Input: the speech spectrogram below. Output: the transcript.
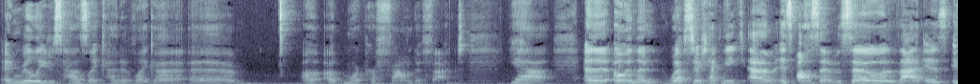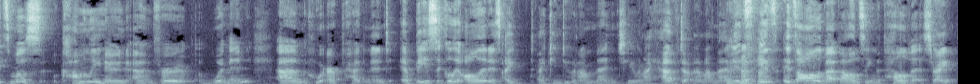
and really just has like kind of like a a, a, a more profound effect. Yeah. Uh, oh, and then Webster technique um, is awesome. So that is it's most commonly known um, for women um, who are pregnant. Uh, basically, all it is, I, I can do it on men too, and I have done it on men. It's, it's it's all about balancing the pelvis, right?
